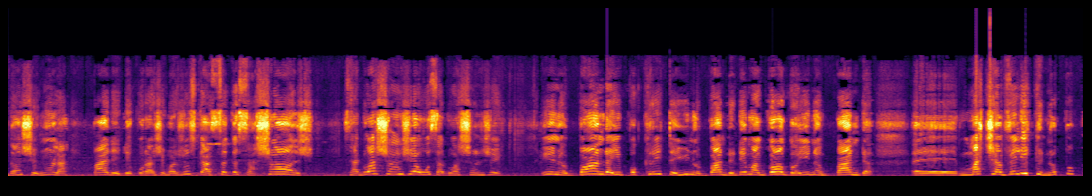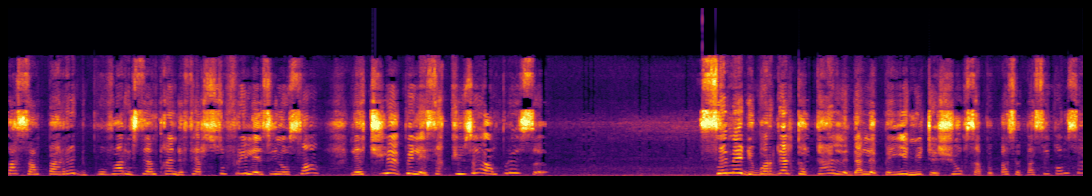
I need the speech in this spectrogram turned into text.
Donc chez nous là, pas de découragement jusqu'à ce que ça change. Ça doit changer ou ça doit changer une bande hypocrite, une bande démagogue, une bande euh, machiavélique ne peut pas s'emparer du pouvoir ici en train de faire souffrir les innocents, les tuer et puis les accuser en plus. S'aimer du bordel total dans le pays nuit et jour, ça ne peut pas se passer comme ça.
